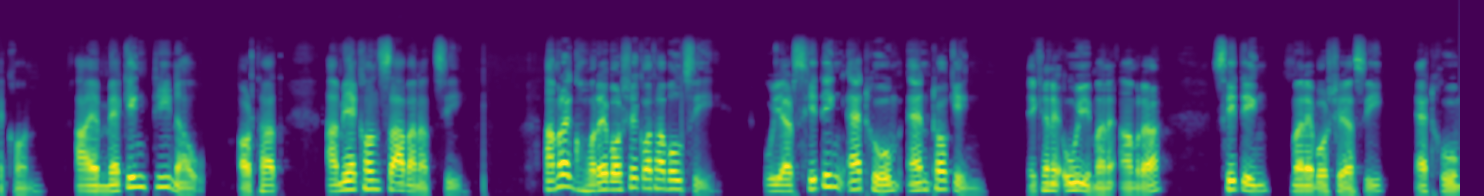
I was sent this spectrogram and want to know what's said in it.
এখন। I am making tea now অর্থাৎ আমি এখন চা বানাচ্ছি। আমরা ঘরে বসে কথা বলছি। We are sitting at home and talking এখানে উই মানে আমরা। সিটিং মানে বসে আছি। অ্যাট হোম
